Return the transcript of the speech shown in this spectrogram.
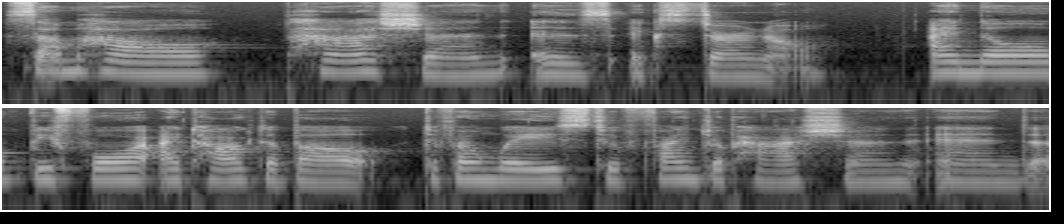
somehow passion is external I know before I talked about different ways to find your passion and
